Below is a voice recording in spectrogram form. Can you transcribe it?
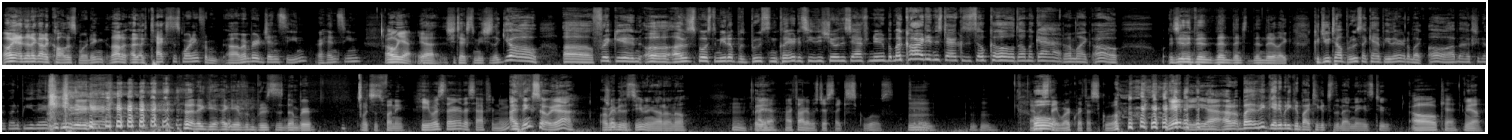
Oh yeah, and then I got a call this morning. Not a, a text this morning from uh, remember Jensine or Hensine? Oh yeah, Yeah, she texted me. She's like, "Yo, uh, freaking, uh, I was supposed to meet up with Bruce and Claire to see the show this afternoon, but my car didn't start because it's so cold. Oh my god!" And I'm like, "Oh." And then, then, then, then they're like, "Could you tell Bruce I can't be there?" And I'm like, "Oh, I'm actually not going to be there either." and I gave, I gave them Bruce's number, which is funny. He was there this afternoon. I think so, yeah, or maybe this evening. I don't know. Hmm. but I, yeah. I thought it was just like schools today. Mm. Mhm. Unless Oh. they work with a school. Maybe, yeah. I don't, but I think anybody could buy tickets to the matinees too. oh okay. Yeah.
